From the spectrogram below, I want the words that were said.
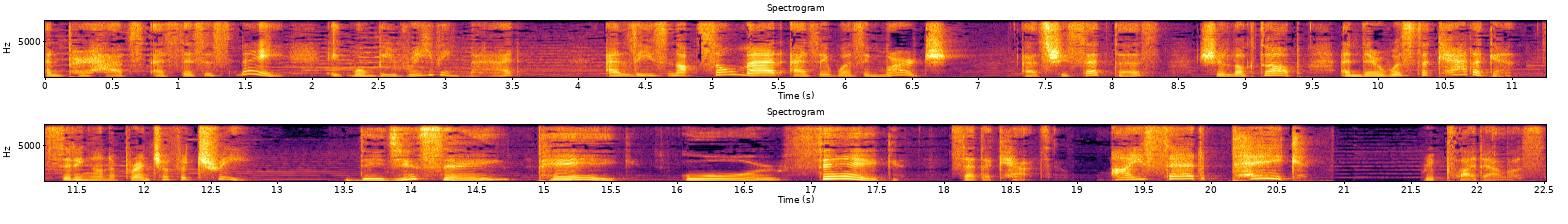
and perhaps as this is May, it won't be raving mad. At least not so mad as it was in March. As she said this, she looked up, and there was the cat again, sitting on a branch of a tree. Did you say pig or fig? said the cat. I said pig, replied Alice.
